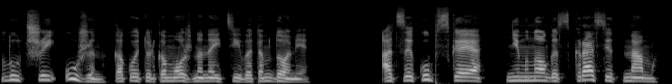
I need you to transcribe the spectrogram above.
лучший ужин, какой только можно найти в этом доме. А Цекубская немного скрасит нам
